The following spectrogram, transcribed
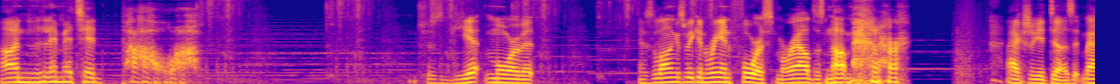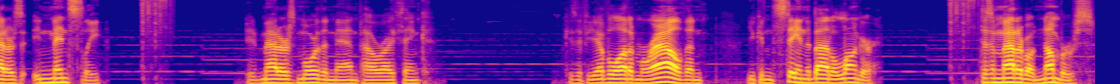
unlimited power. Just get more of it. As long as we can reinforce, morale does not matter. Actually, it does. It matters immensely. It matters more than manpower, I think. Because if you have a lot of morale, then you can stay in the battle longer. It doesn't matter about numbers.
